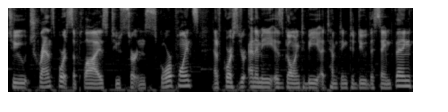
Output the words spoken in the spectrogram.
to transport supplies to certain score points and of course your enemy is going to be attempting to do the same thing.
